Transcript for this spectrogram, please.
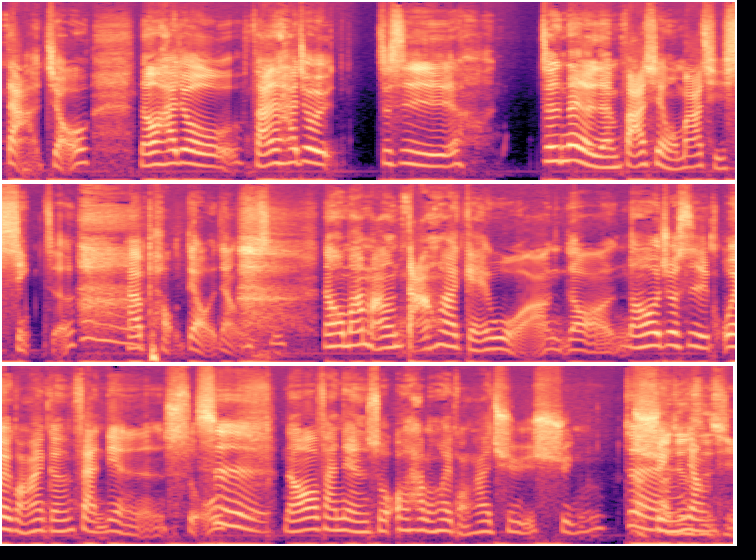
大叫。然后她就，反正她就就是。就是那个人发现我妈其实醒着，还要跑掉这样子，然后我妈马上打电话给我啊，你知道吗？然后就是我也赶快跟饭店的人说，是，然后饭店人说哦，他们会赶快去寻对。这样子，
